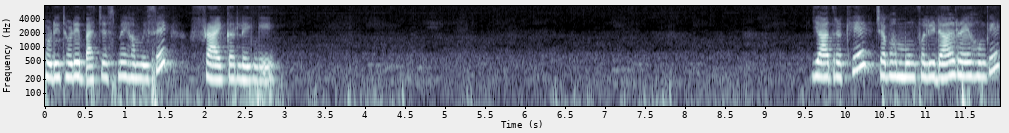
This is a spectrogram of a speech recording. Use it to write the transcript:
थोड़ी थोड़े बैचेस में हम इसे फ्राई कर लेंगे। याद रखें, जब हम मूंगफली डाल रहे होंगे,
